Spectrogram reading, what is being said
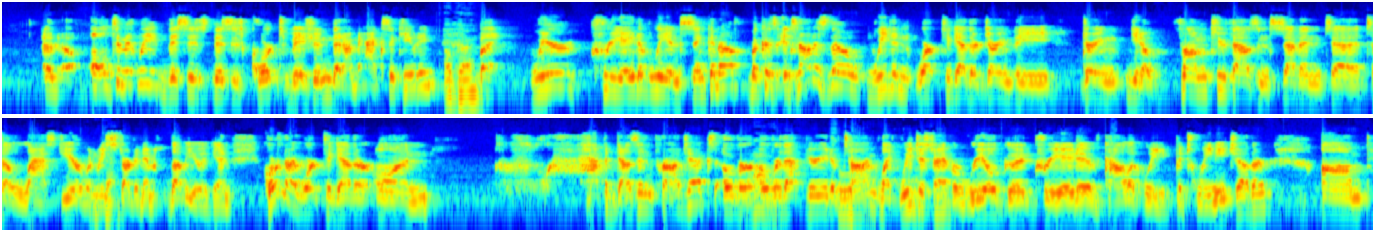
ultimately, this is this is Court's vision that I'm executing. Okay. but we're creatively in sync enough because it's not as though we didn't work together during the during you know from 2007 to to last year when we started MLW again. Court and I worked together on half a dozen projects over Wow. over that period of time. Like we just have a real good creative colloquy between each other. Um,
